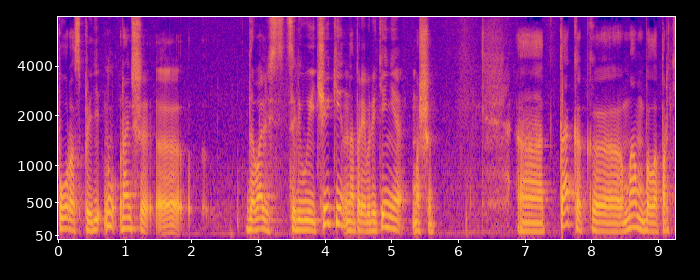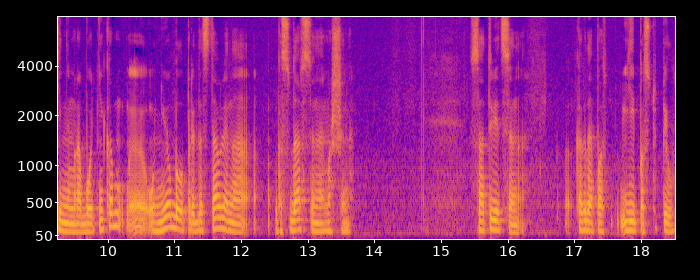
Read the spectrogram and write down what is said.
по распределению... Ну, раньше э, давались целевые чеки на приобретение машин. Так как э, мама была партийным работником, э, у нее была предоставлена государственная машина. Соответственно, когда ей поступил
